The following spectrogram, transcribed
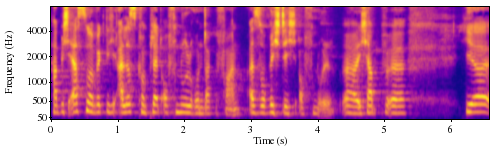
habe ich erstmal wirklich alles komplett auf Null runtergefahren. Also richtig auf Null. Äh, ich habe äh, hier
